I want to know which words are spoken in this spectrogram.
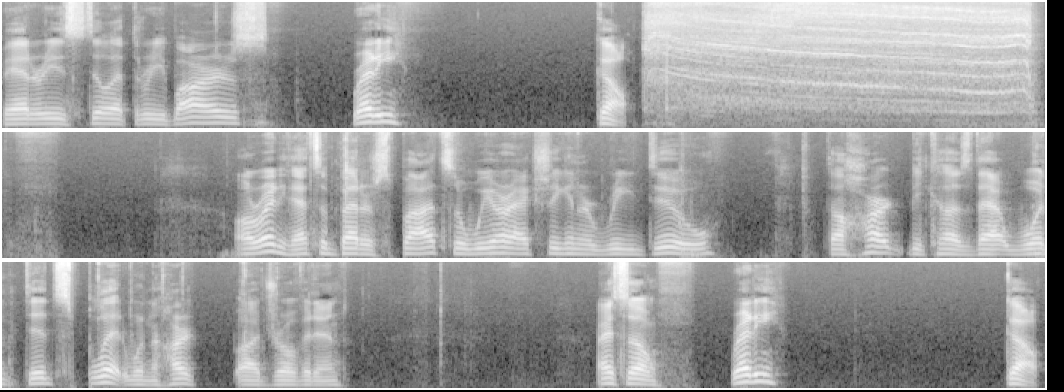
Battery is still at 3 bars. Ready? Go. Alrighty, that's a better spot. So we are actually going to redo the Hart because that wood did split when the Hart uh, drove it in. All right, so ready? Go.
